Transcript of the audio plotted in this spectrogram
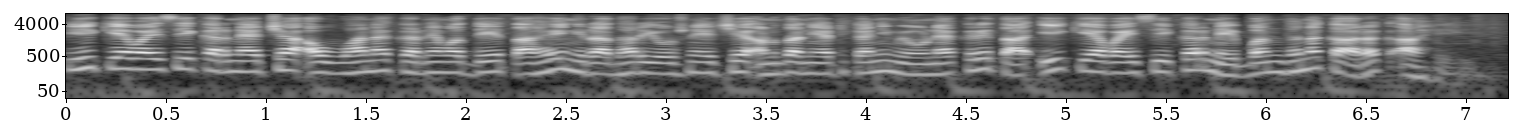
ई के वाय सी करण्याचे आव्हान करण्यामध्ये येत आहे. निराधार योजनेचे अनुदान या ठिकाणी मिळवण्याकरिता ई के वाय सी करणे बंधनकारक आहे.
